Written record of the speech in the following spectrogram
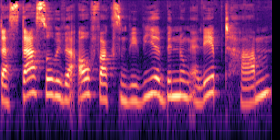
dass das, so wie wir aufwachsen, wie wir Bindung erlebt haben,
